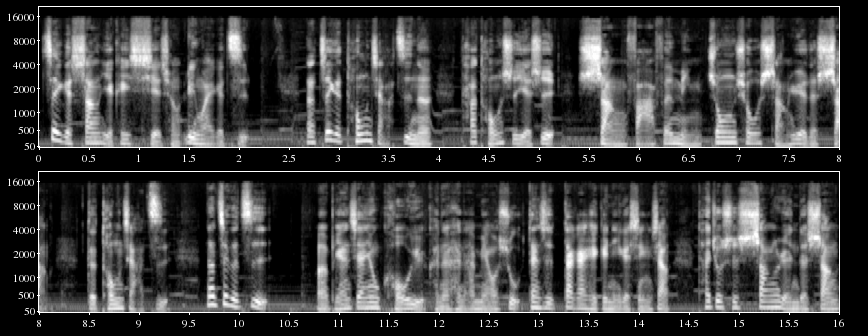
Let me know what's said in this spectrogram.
这个商也可以写成另外一个字。那这个通假字呢，它同时也是赏罚分明、中秋赏月的赏的通假字。那这个字，呃，平常现在用口语可能很难描述，但是大概可以给你一个形象，它就是商人的商。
